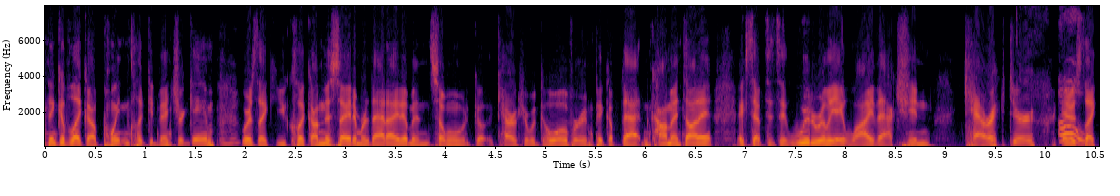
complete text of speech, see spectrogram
think of like a point and click adventure game Mhm. where it's like you click on this item or that item and someone would go a character would go over and pick up that and comment on it except it's a, literally a live action character and it's Oh. like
